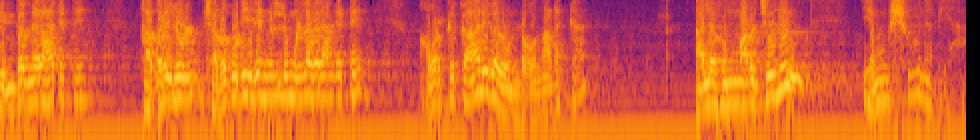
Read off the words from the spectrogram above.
ബിംബങ്ങളാകട്ടെ ഖബറിലും ശവകുടീരങ്ങളിലും ഉള്ളവരാകട്ടെ അവർക്ക് കാലുകളുണ്ടോ നടക്കാൻ? അലഹും അർജുനുൻ യംഷൂന ബിഹ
